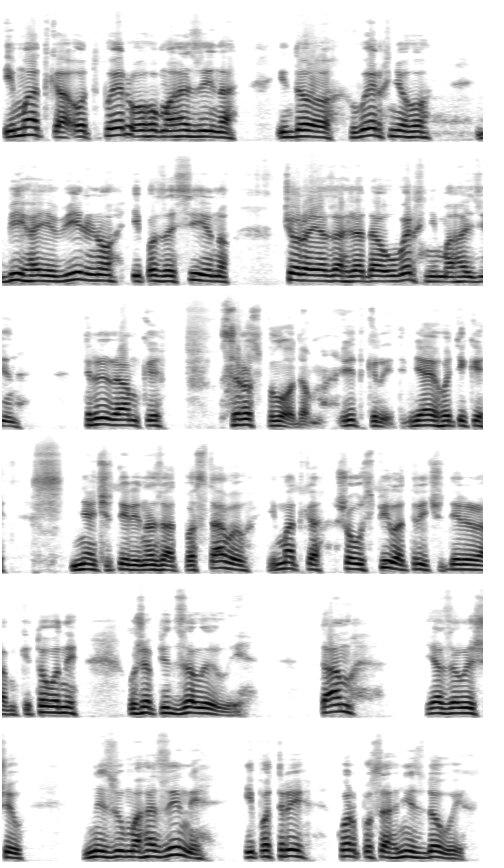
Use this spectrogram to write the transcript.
І матка від першого магазина і до верхнього бігає вільно і позасіяно. Вчора я заглядав у верхній магазин, три рамки з розплодом відкритим. Я його тільки дня чотири назад поставив, і матка, що успіла, 3-4 рамки, то вони вже підзалили. Там я залишив внизу магазини і по три корпуса гніздових.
